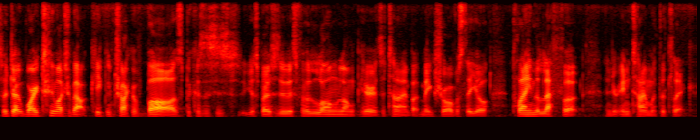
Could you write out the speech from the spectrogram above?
So don't worry too much about keeping track of bars because this is you're supposed to do this for long, long periods of time, but make sure obviously you're playing the left foot and you're in time with the click.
